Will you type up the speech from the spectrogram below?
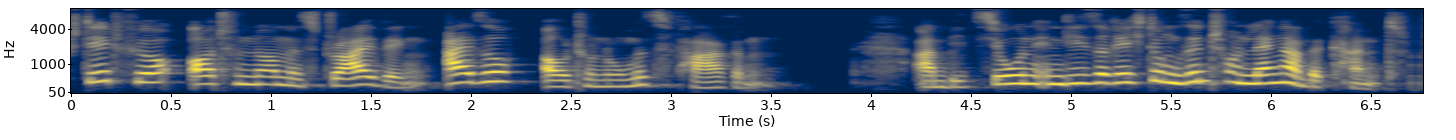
steht für Autonomous Driving, also autonomes Fahren. Ambitionen in diese Richtung sind schon länger bekannt.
